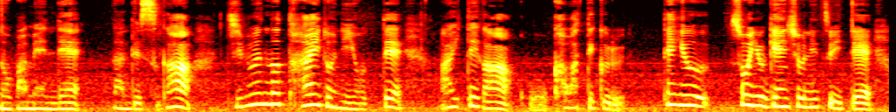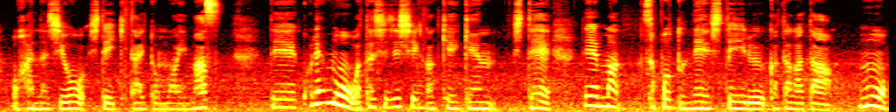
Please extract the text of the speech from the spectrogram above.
の場面でなんですが自分の態度によって相手がこう変わってくるっていうそういう現象についてお話をしていきたいと思います。でこれも私自身が経験してで、まあ、サポートねしている方々も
